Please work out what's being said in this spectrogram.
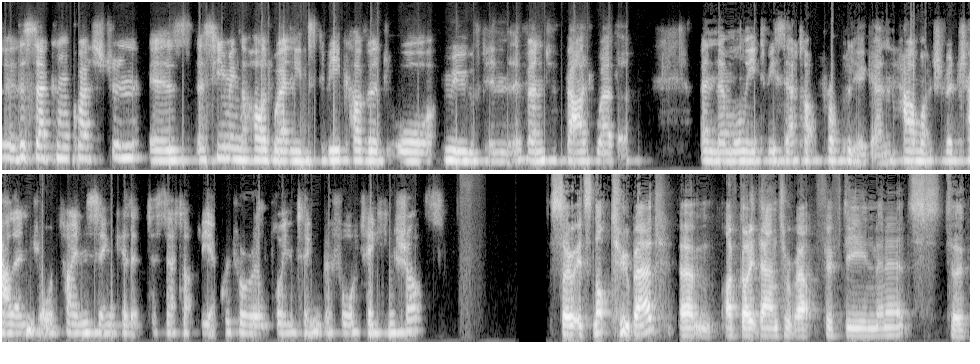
So the second question is, assuming the hardware needs to be covered or moved in the event of bad weather, and then will need to be set up properly again, how much of a challenge or time sink is it to set up the equatorial pointing before taking shots? So it's not too bad. Um, I've got it down to about 15 minutes to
